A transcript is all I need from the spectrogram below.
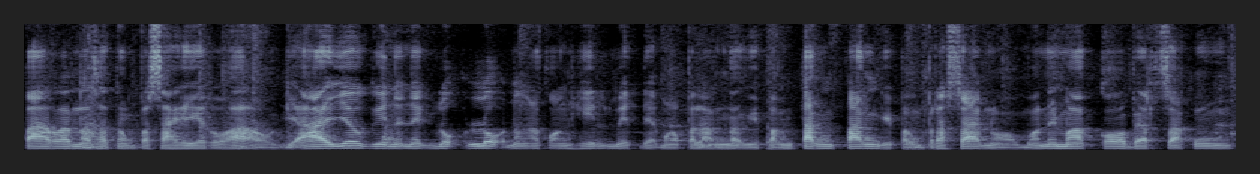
Para na sa tong pasahero ha. O giayaw gina naglulo ng ako ang helmet. Di mga palangga gipang tangtang gipang brasan. No. Mo na mga cover sa akong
